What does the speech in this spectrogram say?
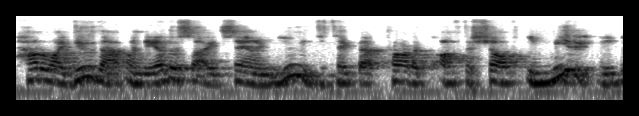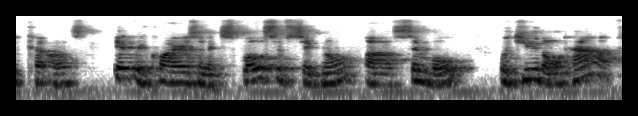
how do I do that when the other side's saying you need to take that product off the shelf immediately because it requires an explosive signal uh, symbol which you don't have.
